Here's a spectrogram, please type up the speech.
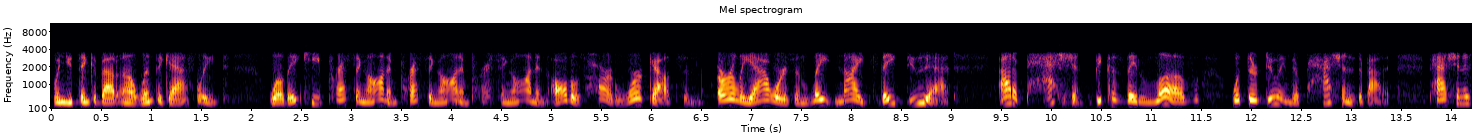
when you think about an Olympic athlete, well, they keep pressing on and pressing on and pressing on and all those hard workouts and early hours and late nights, they do that out of passion because they love what they're doing. They're passionate about it. Passion is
